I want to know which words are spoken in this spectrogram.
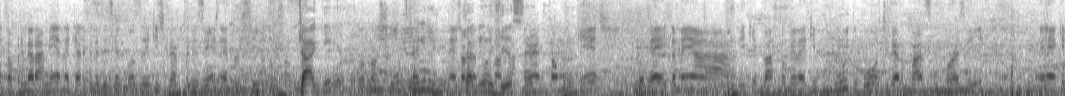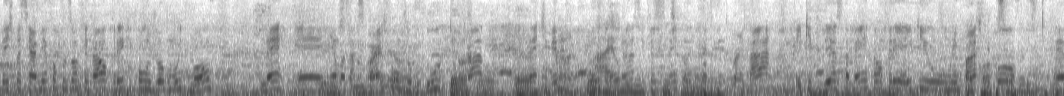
Então, primeiramente, né, quero agradecer a todos aí que estiveram presentes, né, torcida, comissão Thiaguinho. todo o nosso time. Thiaguinho do Gesso. Né, Thiaguinho do Gesso, Foi muito quente. Né, e também a equipe do Aston Villa é uma equipe muito boa, tiveram vários reforços aí. É, que nem, tipo assim, a minha conclusão final, creio que foi um jogo muito bom. Né, é, em ambas as partes, foi um jogo duro, truncado, né, tivemos muitas Ah, é o chances, infelizmente não conseguimos guardar, a equipe deles também, então eu creio aí que o empate ficou né,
